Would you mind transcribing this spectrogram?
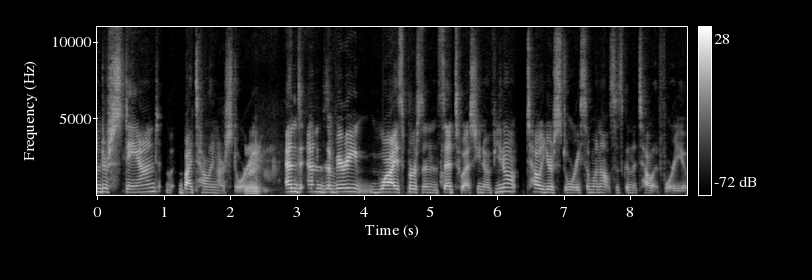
understand by telling our story. Right. and and a very wise person said to us you know if you don't tell your story someone else is going to tell it for you.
